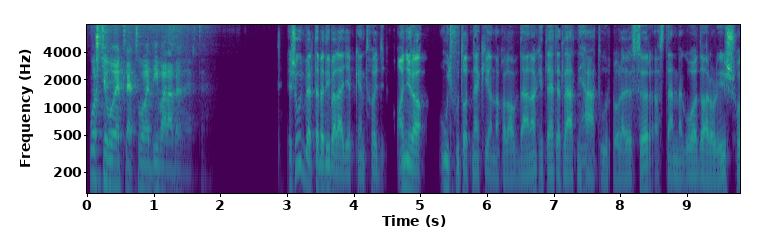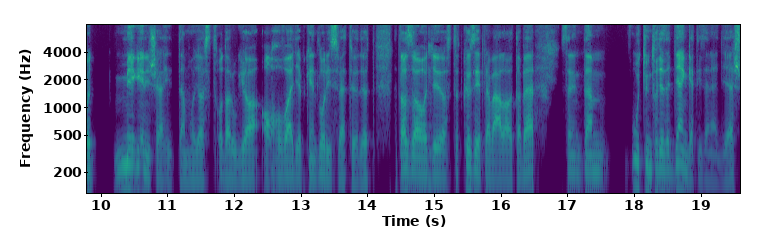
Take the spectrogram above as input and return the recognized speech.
most jó ötlet volt, Dybala beverte. És úgy verte be Dybala egyébként, hogy annyira úgy futott neki annak a labdának, itt lehetett látni hátulról először, aztán meg oldalról is, hogy még én is elhittem, hogy azt odarúgja, ahova egyébként Loris vetődött. Tehát azzal, hogy ő azt középre vállalta be, szerintem úgy tűnt, hogy ez egy gyenge 11-es,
